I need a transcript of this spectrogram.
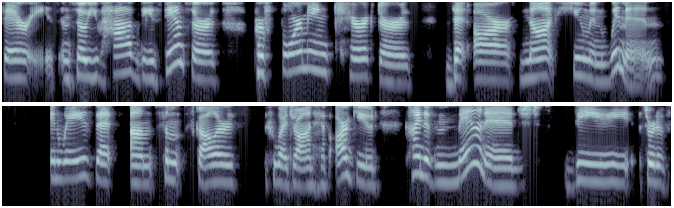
fairies. And so you have these dancers performing characters that are not human women in ways that um, some scholars who I draw on have argued kind of managed the sort of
